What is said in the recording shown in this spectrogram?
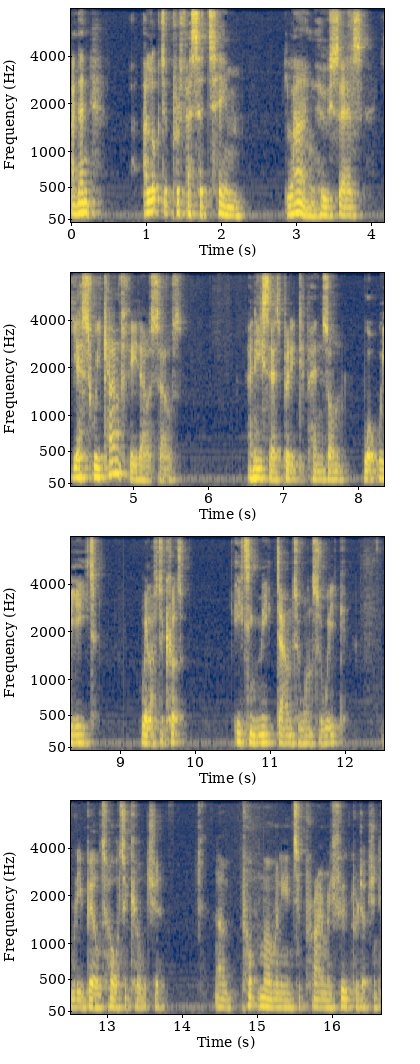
And then I looked at Professor Tim Lang, who says, yes, we can feed ourselves. And he says, but it depends on what we eat. We'll have to cut eating meat down to once a week, rebuild horticulture, um, put more money into primary food production.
